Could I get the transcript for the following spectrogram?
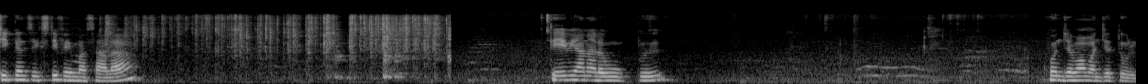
Chicken sixty five masala. தேவையான அளவு உப்பு கொஞ்சமாக மஞ்சத்தூள்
